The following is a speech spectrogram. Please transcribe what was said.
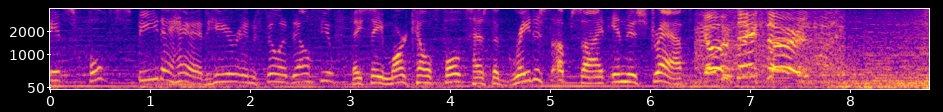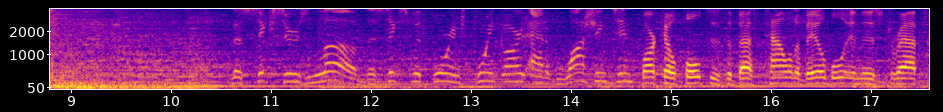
It's full speed ahead here in Philadelphia. They say Markelle Fultz has the greatest upside in this draft. Go Sixers! The Sixers love the six foot four inch point guard out of Washington. Markelle Fultz is the best talent available in this draft.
